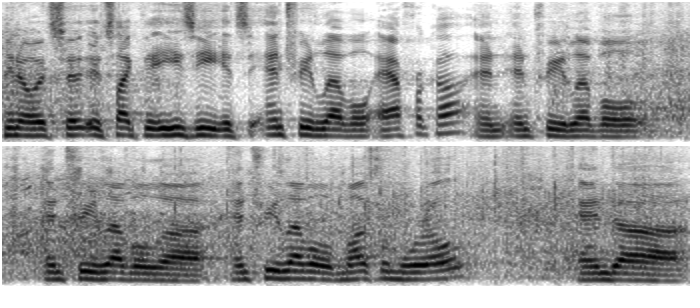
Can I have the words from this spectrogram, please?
You know, it's it's like the easy. It's entry level Africa and entry level, entry level uh, entry level Muslim world, and uh,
